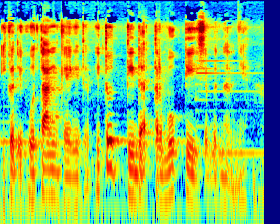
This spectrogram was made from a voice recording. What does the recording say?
ikut-ikutan kayak gitu. Itu tidak terbukti sebenarnya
